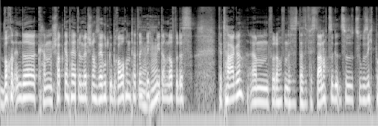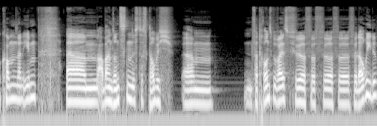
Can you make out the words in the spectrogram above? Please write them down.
Wochenende kann Shotgun-Title-Match noch sehr gut gebrauchen, tatsächlich mhm. später im Laufe des der Tage. Ähm, würde hoffen, dass, es, dass wir es da noch zu, zu, zu Gesicht bekommen dann eben. Ähm, aber ansonsten ist das, glaube ich, ähm, ein Vertrauensbeweis für, für, für, für, für Lauri,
